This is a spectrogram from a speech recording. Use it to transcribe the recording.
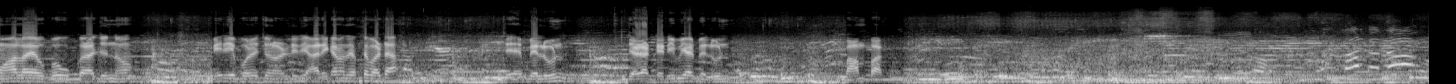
মহালয়া উপভোগ করার জন্য বেরিয়ে পড়েছেন অলরেডি আর এখানেও দেখতে পাটা যে বেলুন যেটা টেডি বিয়ার বেলুন বাম্পার তো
